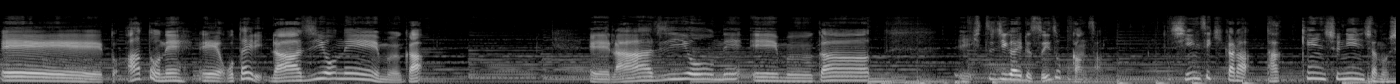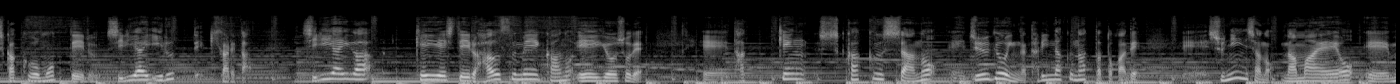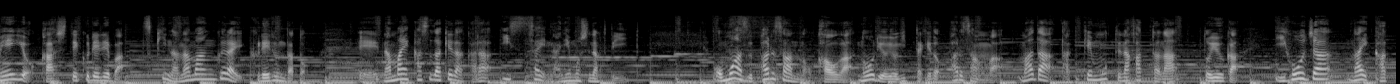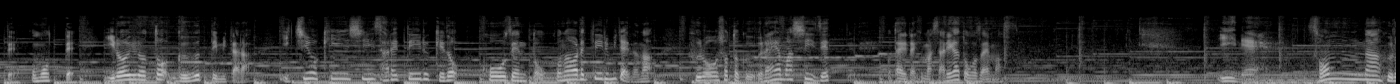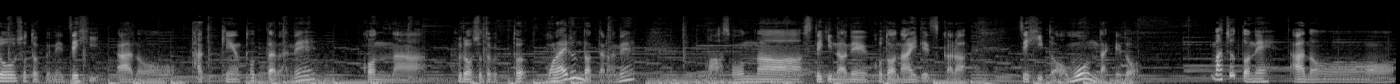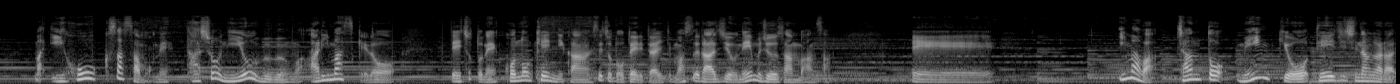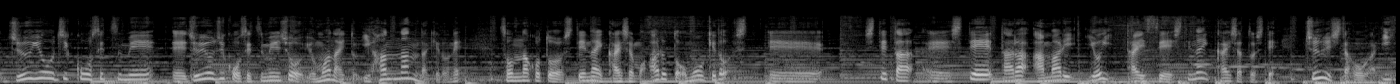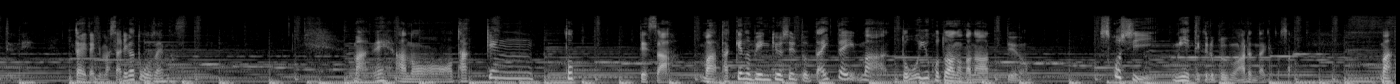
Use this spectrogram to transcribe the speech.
えーと、あとね、えー、お便り、ラジオネームが、えー、ラジオネームが、えー、羊がいる水族館さん。親戚から宅建主任者の資格を持っている知り合いいるって聞かれた。知り合いが経営しているハウスメーカーの営業所で、えー、宅建資格者の、えー、従業員が足りなくなったとかで、えー、主任者の名前を、えー、名義を貸してくれれば月7万ぐらいくれるんだと。え、名前貸すだけだから一切何もしなくていいと。思わずパルさんの顔が脳裏をよぎったけど、パルさんはまだ宅建持ってなかったな、というか、違法じゃないかって思って、いろいろとググってみたら、一応禁止されているけど、公然と行われているみたいだな。不労所得羨ましいぜってね、お便りいただきましてありがとうございます。いいね。そんな不労所得ね、ぜひ、あの、宅建を取ったらね、こんな不労所得ともらえるんだったらね、まあそんな素敵なね、ことはないですから、ぜひとは思うんだけど、まあちょっとね、あのーまあ、違法臭さもね、多少匂う部分はありますけど、で、ちょっとね、この件に関してちょっとお便りいただいてます。ラジオネーム13番さん。えー、今はちゃんと免許を提示しながら重要事項説明、えー、重要事項説明書を読まないと違反なんだけどね。そんなことをしてない会社もあると思うけど、えー、してた、えー、してたらあまり良い体制してない会社として注意した方がいいというね、お便りいただきました。ありがとうございます。まあね、あのー、宅建取ってさ、まあ、宅建の勉強してると、大体、まあ、どういうことなのかなっていうの、少し見えてくる部分あるんだけどさ。まあ、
